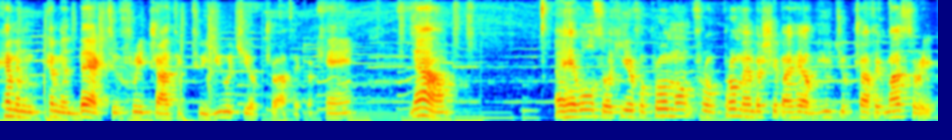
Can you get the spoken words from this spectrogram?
coming coming back to free traffic to youtube traffic okay? Now i have also here for promo for pro membership i have youtube traffic mastery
